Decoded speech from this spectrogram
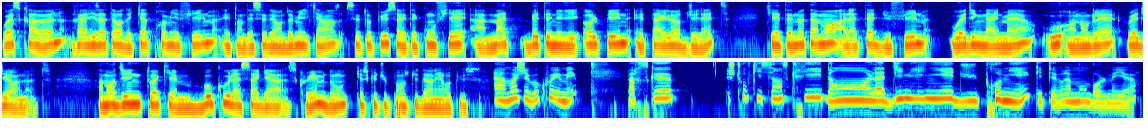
Wes Craven, réalisateur des quatre premiers films, étant décédé en 2015, cet opus a été confié à Matt Bettinelli Holpin et Tyler Gillette, qui étaient notamment à la tête du film Wedding Nightmare ou en anglais Ready or Not. Amandine, toi qui aimes beaucoup la saga Scream, donc qu'est-ce que tu penses du dernier opus? Ah, moi, j'ai beaucoup aimé parce que je trouve qu'il s'inscrit dans la digne lignée du premier, qui était vraiment bon, le meilleur,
